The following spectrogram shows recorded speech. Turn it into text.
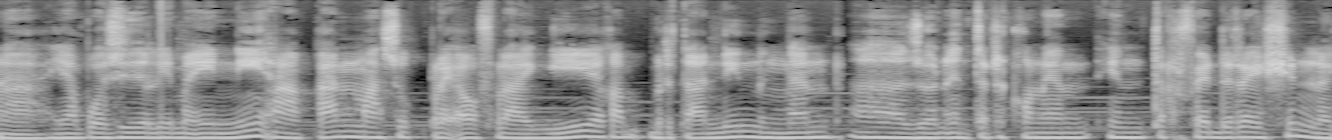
Nah yang posisi 5 ini akan masuk playoff lagi akan bertanding dengan uh, zona intercontinental interfederation lah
